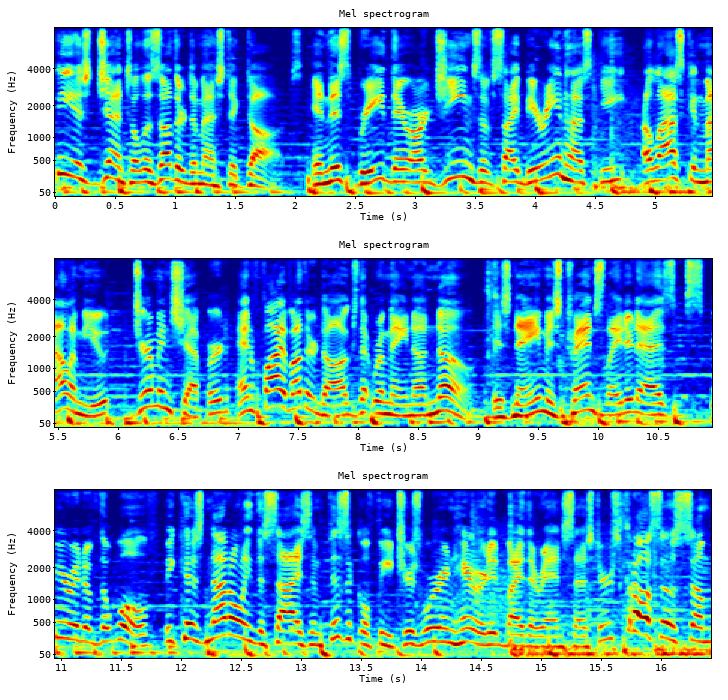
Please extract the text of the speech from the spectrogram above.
be as gentle as other domestic dogs. In this breed, there are genes of Siberian Husky, Alaskan Malamute, German Shepherd, and five other dogs that remain unknown. His name is translated as Spirit of the Wolf because not only the size and physical features were inherited by their ancestors, but also some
